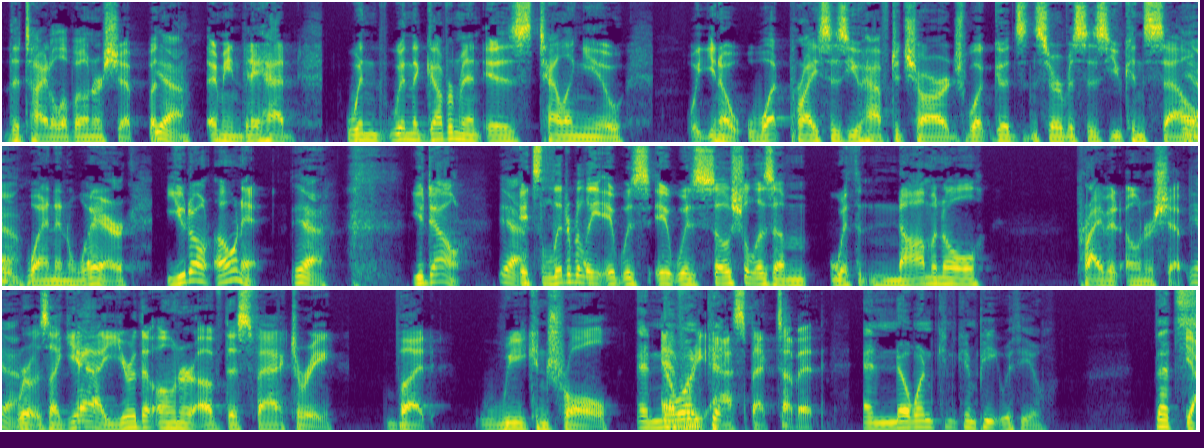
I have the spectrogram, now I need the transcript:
the title of ownership, but Yeah. I mean, they had when when the government is telling you, you know, what prices you have to charge, what goods and services you can sell, Yeah. when and where, you don't own it. yeah. You don't. Yeah. it's literally it was it was socialism with nominal private ownership. Yeah. where it was like, yeah, you're the owner of this factory, but we control And no every can- aspect of it. and no one can compete with you. That's Yeah.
